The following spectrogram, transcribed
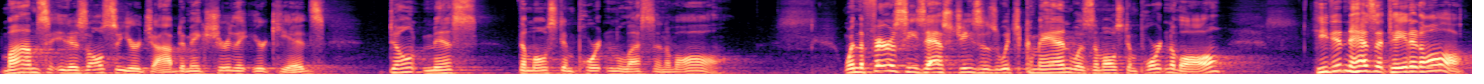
Moms, it is also your job to make sure that your kids don't miss the most important lesson of all. When the Pharisees asked Jesus which command was the most important of all, he didn't hesitate at all.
